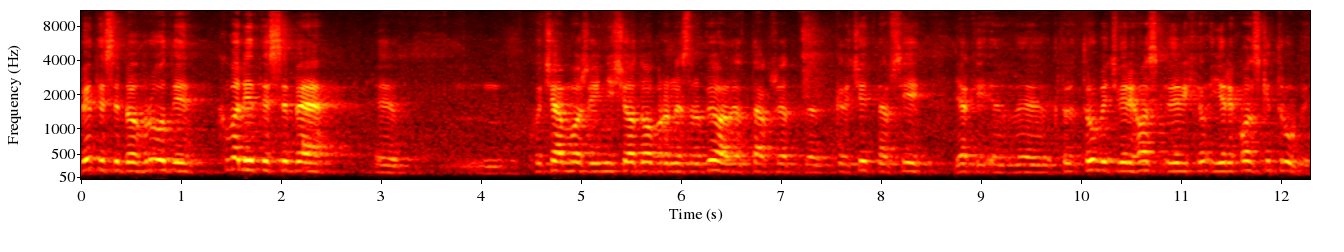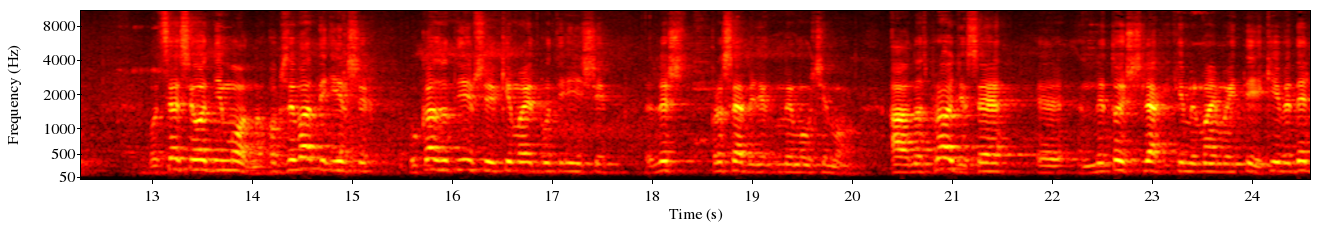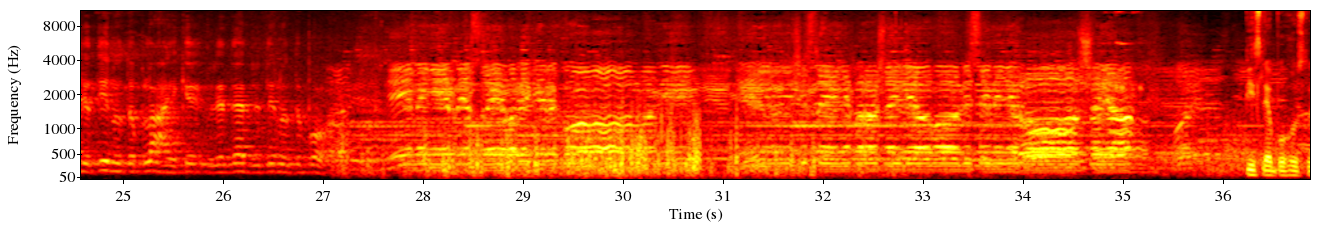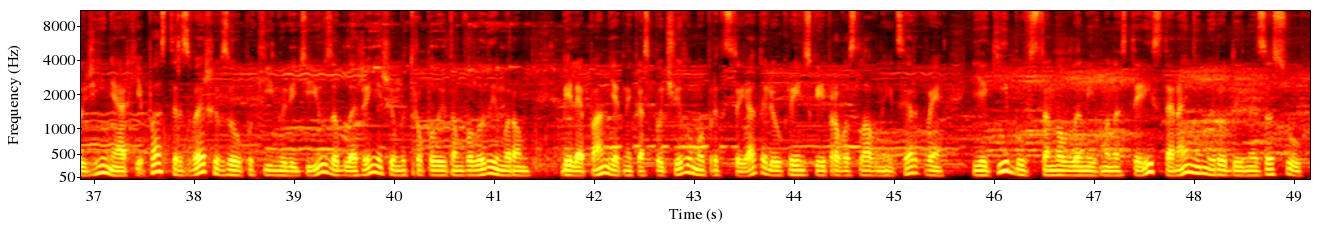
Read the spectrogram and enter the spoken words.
бити себе в груди, хвалити себе. Хоча може і нічого доброго не зробив, але так вже кричить на всі, як е, трубить єрихонські труби. Оце сьогодні модно. Обзивати інших, указувати іншим, які мають бути інші. Лише про себе ми мовчимо. А насправді це е, не той шлях, який ми маємо йти, який веде людину до блага, який веде людину до Бога. Після богослужіння архіпастер звершив заупокійну літію за блаженнішим митрополитом Володимиром біля пам'ятника спочилому предстоятелю Української православної церкви, який був встановлений в монастирі стараннями родини засух.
